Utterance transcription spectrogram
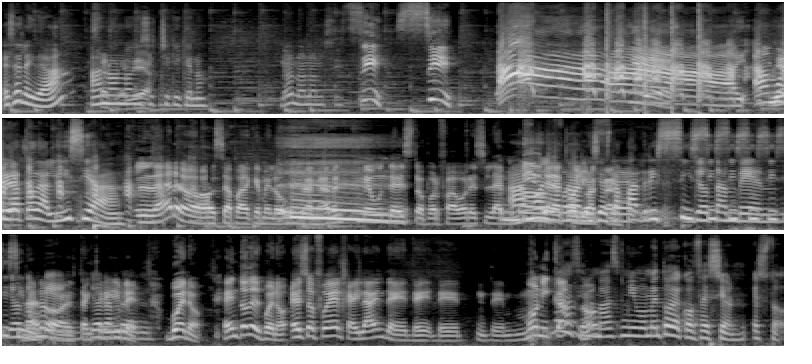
¿Esa es la idea? Ah, no, no, idea. dice Chiqui que no. No, no, no, no, sí. Sí, sí. ¡Ay! Amo el gato de Alicia. Claro, o sea, para que me lo hundan. A ver, me hunde esto, por favor. Es la Amo el de gato de Alicia. Está padrísimo. Yo también, Sí, sí, sí, yo sí. Claro, también, está increíble. Bueno, entonces, bueno, eso fue el highline de, de, de, de Mónica, ¿no? nomás mi momento de confesión, es todo.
